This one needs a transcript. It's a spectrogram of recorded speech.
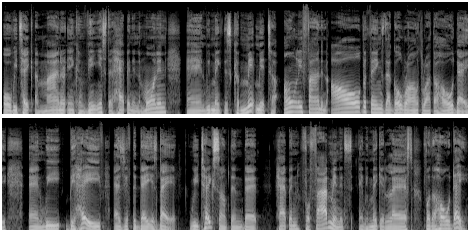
or we take a minor inconvenience that happened in the morning and we make this commitment to only finding all the things that go wrong throughout the whole day and we behave as if the day is bad. We take something that happened for five minutes and we make it last for the whole day.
